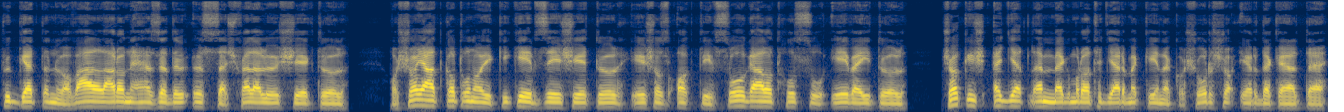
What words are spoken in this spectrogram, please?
függetlenül a vállára nehezedő összes felelősségtől, a saját katonai kiképzésétől és az aktív szolgálat hosszú éveitől csak is egyetlen megmaradt gyermekének a sorsa érdekelte,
